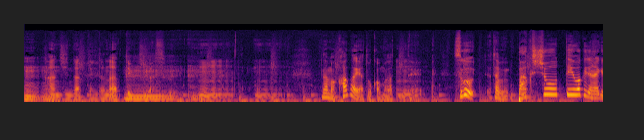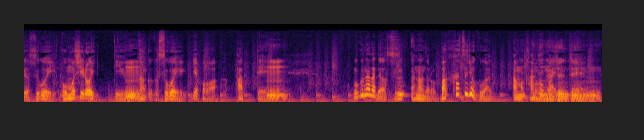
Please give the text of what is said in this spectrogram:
うんうん感じになってんだなっていう気がする。うん。だまあ加賀谷とかもだって、すごい多分爆笑っていうわけじゃないけどすごい面白いっていう感覚がすごいやっぱはあって、うん。僕の中ではすあなんだろう爆発力はあんま感じないので、然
